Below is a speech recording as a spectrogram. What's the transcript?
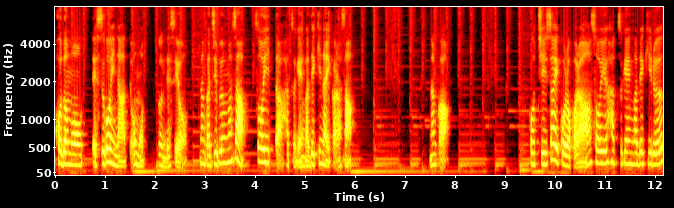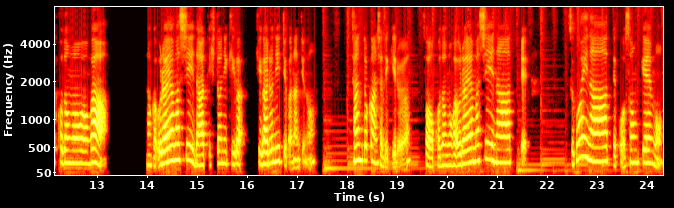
子供ってすごいなって思うんですよ。なんか自分はさ、そういった発言ができないからさ、なんか、こう小さい頃からそういう発言ができる子供が、なんか羨ましいなって人に気が、気軽にっていうかなんていうの？ちゃんと感謝できる？そう、子供が羨ましいなって、すごいなってこう尊敬も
